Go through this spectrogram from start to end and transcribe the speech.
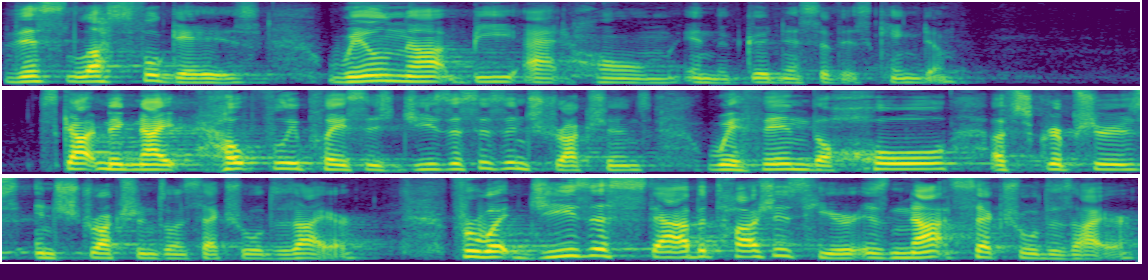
this lustful gaze will not be at home in the goodness of his kingdom. Scot McKnight helpfully places Jesus' instructions within the whole of Scripture's instructions on sexual desire. For what Jesus sabotages here is not sexual desire,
